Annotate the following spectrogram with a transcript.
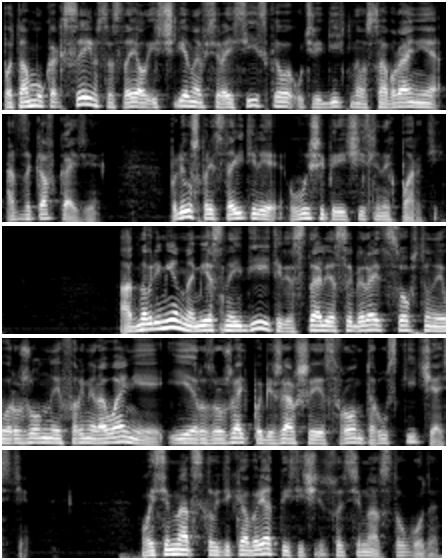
потому как Сейм состоял из членов Всероссийского учредительного собрания от Закавказья, плюс представители вышеперечисленных партий. Одновременно местные деятели стали собирать собственные вооруженные формирования и разоружать побежавшие с фронта русские части. 18 декабря 1917 года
